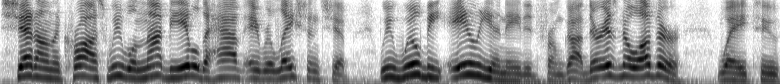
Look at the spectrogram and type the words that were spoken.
shed on the cross, we will not be able to have a relationship we will be alienated from God. There is no other way to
